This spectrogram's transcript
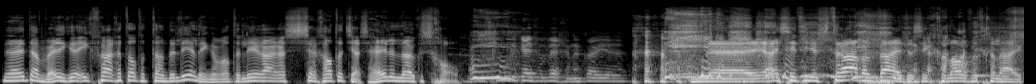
nee, dan weet ik. Ik vraag het altijd aan de leerlingen, want de leraren zeggen altijd, ja, het is een hele leuke school. Misschien moet ik even weg en dan kan je... Nee, hij zit hier stralend bij, dus ik geloof het gelijk.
